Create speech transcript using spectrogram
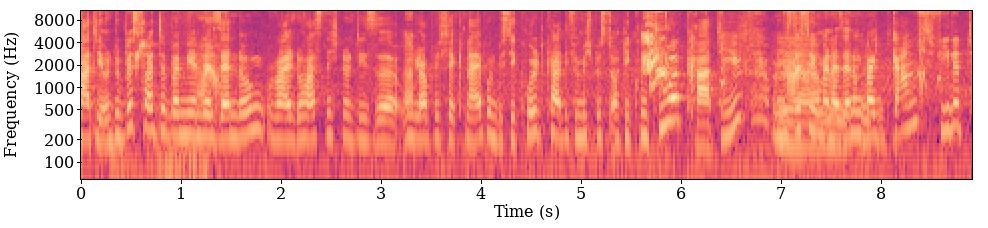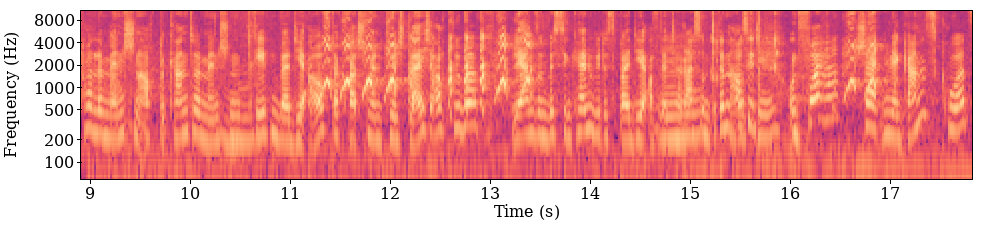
Kathi, und du bist heute bei mir in der Sendung, weil du hast nicht nur diese unglaubliche Kneipe und bist die Kult-Kati, für mich bist du auch die Kultur-Kati und bist deswegen in meiner meine Sendung, weil ganz viele tolle Menschen, auch bekannte Menschen, treten bei dir auf. Da quatschen wir natürlich gleich auch drüber, lernen so ein bisschen kennen, wie das bei dir auf der Terrasse und drin aussieht. okay. Und vorher schalten wir ganz kurz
